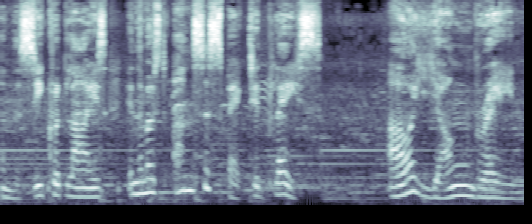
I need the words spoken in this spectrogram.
And the secret lies in the most unsuspected place our young brain.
